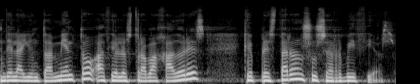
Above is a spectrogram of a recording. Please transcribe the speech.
del ayuntamiento hacia los trabajadores que prestaron sus servicios.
